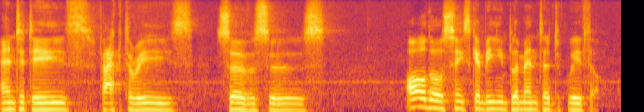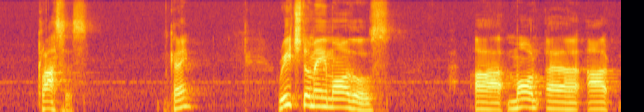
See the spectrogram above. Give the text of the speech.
entities, factories, services. All those things can be implemented with classes. Okay? Rich domain models are, mod, uh, are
